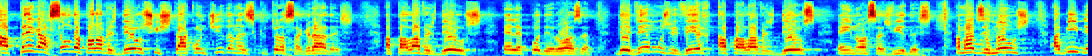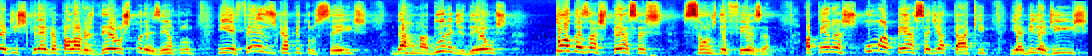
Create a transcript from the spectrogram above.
a pregação da palavra de Deus que está contida nas Escrituras Sagradas. A palavra de Deus, ela é poderosa. Devemos viver a palavra de Deus em nossas vidas. Amados irmãos, a Bíblia descreve a palavra de Deus, por exemplo, em Efésios capítulo 6, da armadura de Deus, todas as peças são de defesa. Apenas uma peça de ataque, e a Bíblia diz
